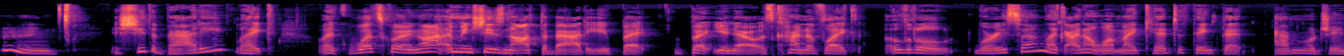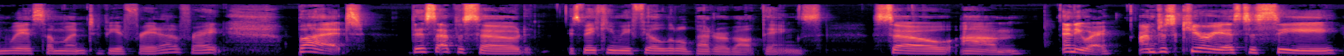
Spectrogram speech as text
hmm, is she the baddie? Like, like what's going on? I mean, she's not the baddie, but, but, you know, it's kind of like a little worrisome. Like, I don't want my kid to think that Admiral Janeway is someone to be afraid of, right? But this episode is making me feel a little better about things. So, um, anyway, I'm just curious to see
